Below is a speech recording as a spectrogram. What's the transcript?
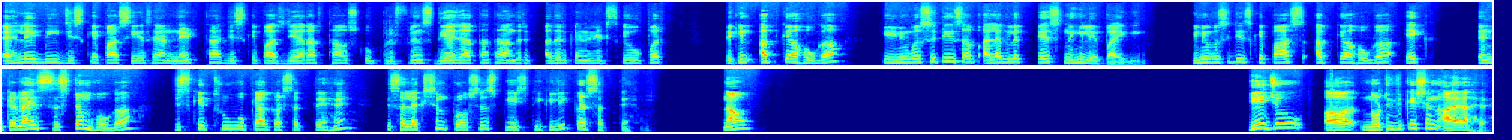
पहले भी जिसके पास सी एस आर नेट था, जिसके पास जेआरएफ था, उसको प्रेफरेंस दिया जाता था अदर अदर कैंडिडेट्स के ऊपर। लेकिन अब क्या होगा? कि यूनिवर्सिटीज़ अब अलग अलग टेस्ट नहीं ले पाएगी। यूनिवर्सिटीज़ के पास अब क्या होगा? एक सेंट्रलाइज सिस्टम होगा, जिसके थ्रू वो क्या कर सकते हैं कि सिलेक्शन प्रोसेस पीएचडी के लिए कर सकते हैं। नाउ ये जो नोटिफिकेशन आया है,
